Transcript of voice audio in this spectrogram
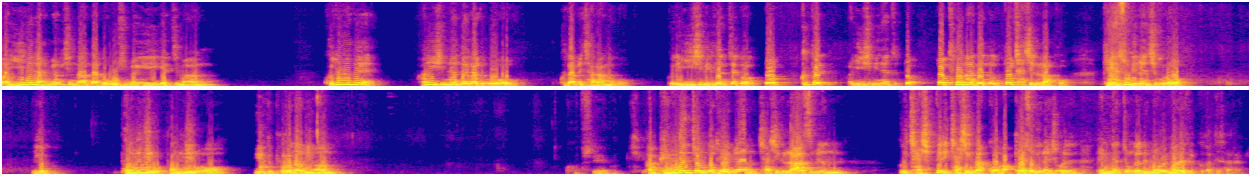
뭐 2년에 한 명씩 낳는다도 50명이겠지만, 그동안에 한 20년 돼가지고, 그 다음에 자라나고, 근데 21년째도 또, 그때 22년째 또, 또 태어나는데도 또 자식을 낳고, 계속 이런 식으로, 이거, 복리로, 복리로, 이렇게 불어나면, 법칙. 한 100년 정도 되면 자식을 낳았으면, 그 자식들이 자식 낳고 막 계속 이런 식으로 100년 정도 되면 얼마나 될 것 같아, 사람이.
